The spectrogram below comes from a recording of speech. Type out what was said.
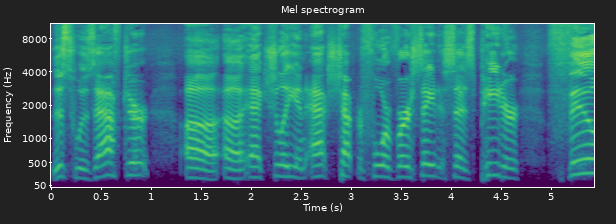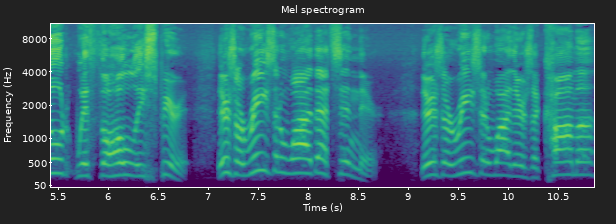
This was after, uh, uh, actually, in Acts chapter 4, verse 8, it says, Peter filled with the Holy Spirit. There's a reason why that's in there. There's a reason why there's a comma,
